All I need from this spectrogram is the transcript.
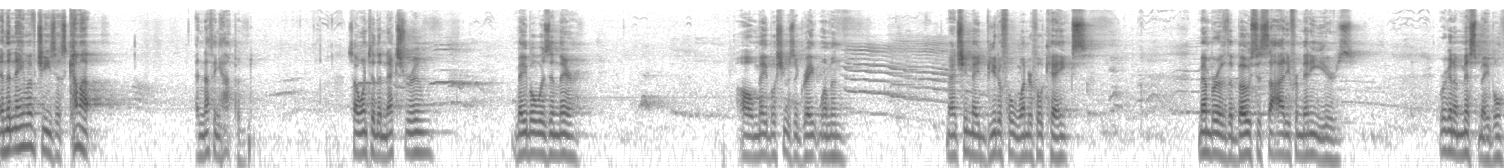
In the name of Jesus, come up. And nothing happened. So I went to the next room. Mabel was in there. Oh, Mabel, she was a great woman. Man, she made beautiful, wonderful cakes. Member of the Bow Society for many years. We're going to miss Mabel.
